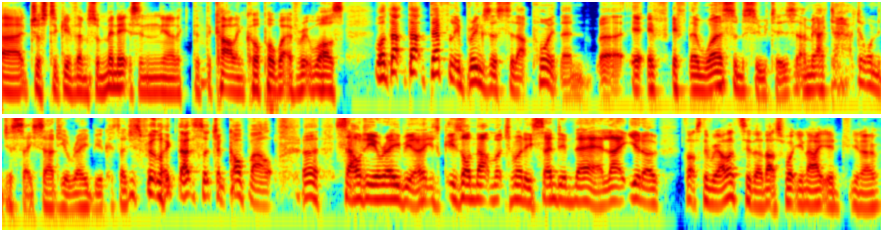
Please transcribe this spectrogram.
uh, just to give them some minutes in you know the, the Carling Cup or whatever it was. Well, that that definitely brings us to that point. Then, uh, if if there were some suitors, I mean, I don't, I don't want to just say Saudi Arabia because I just feel like that's such a cop out. Uh, Saudi Arabia is, is on that much money, send him there. Like you know, that's the reality though. That's what United you know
